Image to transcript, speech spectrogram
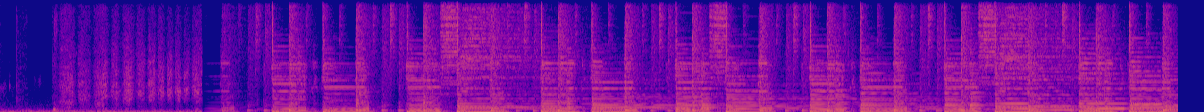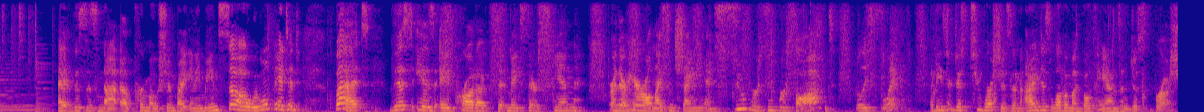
I, this is not a promotion by any means, so we won't pay attention. But this is a product that makes their skin or their hair all nice and shiny and super, super soft, really slick. And these are just two brushes and I just love them on both hands and just brush.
